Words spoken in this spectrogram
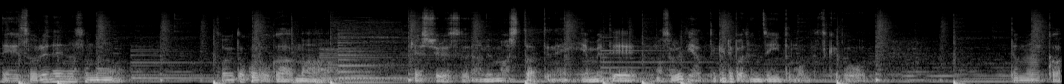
でそれでのそのそういうところがまあキャッシュレスやめましたってねやめて、まあ、それでやっていければ全然いいと思うんですけど。でもなんか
